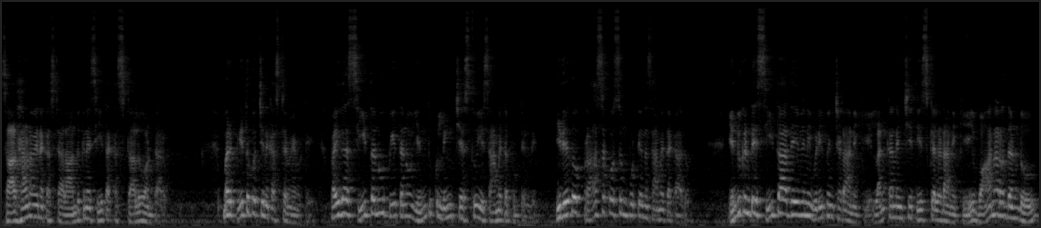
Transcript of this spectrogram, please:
సాధారణమైన కష్టాలు? అందుకనే సీత కష్టాలు అంటారు. మరి పీతకొచ్చిన కష్టమేమిటి కష్టం ఏమిటి? పైగా సీతను పీతను ఎందుకు లింక్ చేస్తూ ఈ సామెత పుట్టింది? ఇదేదో ప్రాస కోసం పుట్టిన సామెత కాదు. ఎందుకంటే సీతాదేవిని విడిపించడానికి లంక నుంచి తీసుకెళ్ళడానికి వానరదండు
